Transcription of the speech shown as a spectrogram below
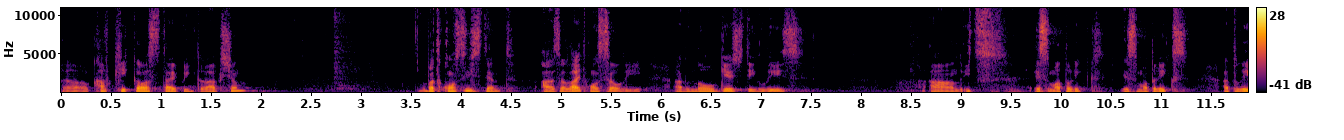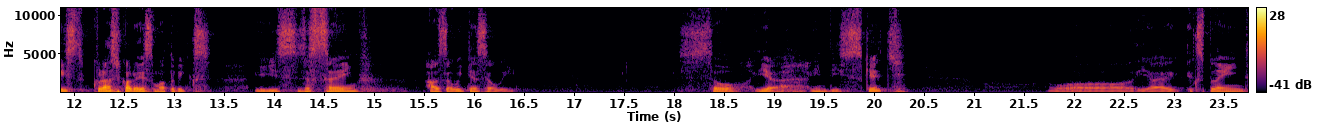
uh, type interaction, but consistent as a light theory and no gauge degrees, and its S matrix, S matrix, at least classical S matrix is the same as a Witten theory. So yeah, in this sketch, uh, yeah, I explained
